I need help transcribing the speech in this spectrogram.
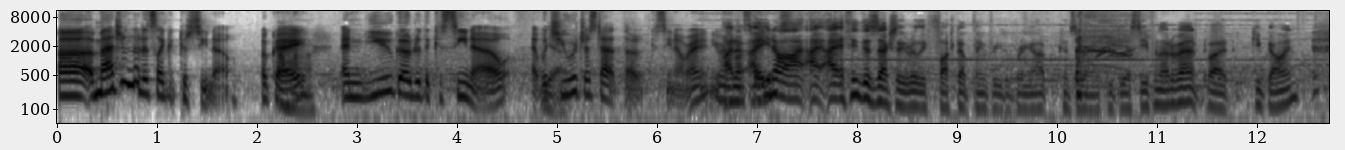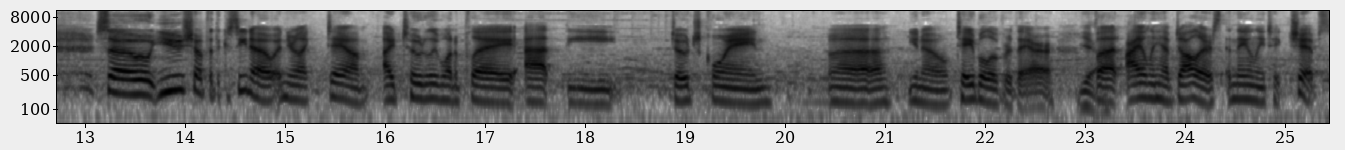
uh, imagine that it's like a casino okay Uh-huh. and you go to the casino which Yeah. you were just at the casino right you were in I, I you know I I- I think this is actually a really fucked up thing for you to bring up considering the PTSD from that event. But keep going. So you show up at the casino and you're like, damn, I totally want to play at the Dogecoin, uh, you know, table over there. Yeah. But I only have dollars and they only take chips.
